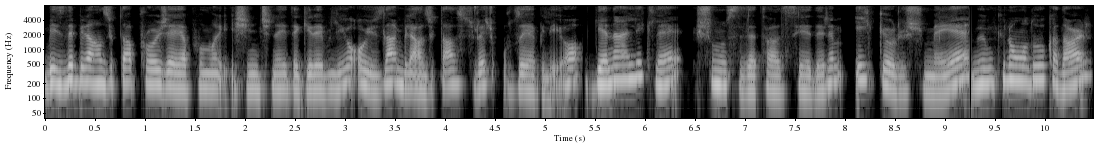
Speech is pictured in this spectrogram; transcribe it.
bizde birazcık daha proje yapımı işin içine de girebiliyor. O yüzden birazcık daha süreç uzayabiliyor. Genellikle şunu size tavsiye ederim. İlk görüşmeye mümkün olduğu kadar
